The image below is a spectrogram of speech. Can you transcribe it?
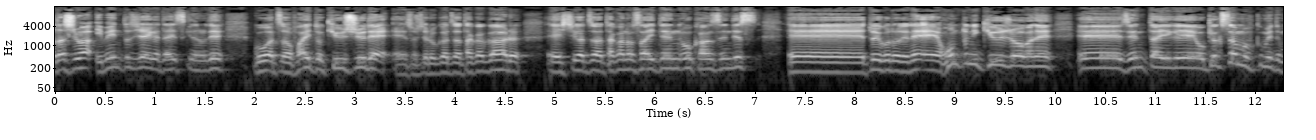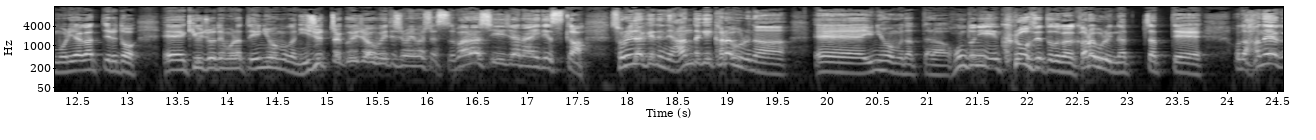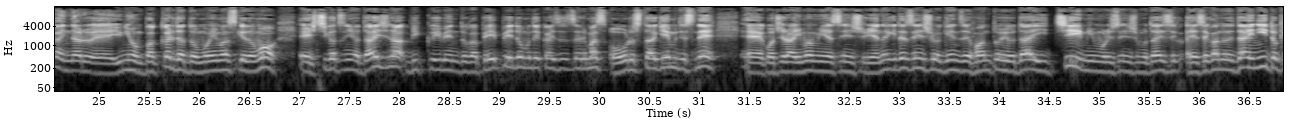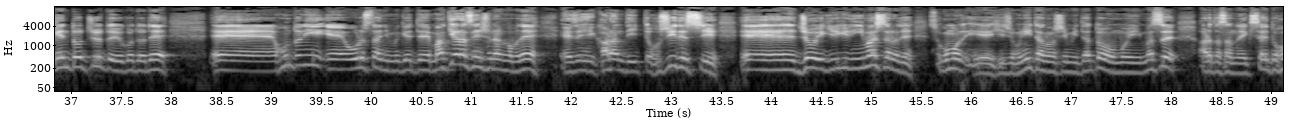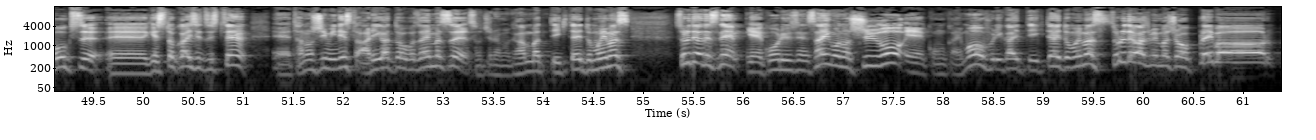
私はイベント試合が大好きなので、5月はファイト九州で、えーそして6月は高ガール、えー7月は高野祭典を観戦です。えーということでね、えー本当に球場がね、えー全体でお客さんも含めて盛り上がっていると、えー球場でもらったユニフォームが20着以上増えてしまいました。素晴らしいじゃないですか。それだけでね、あんだけカラフルな、えーユニフォームだったら、本当にクローゼットとかカラフルになっちゃって、本当華やかになる、えーユニフォームばっかりだと思いますけども、えー7月には大事なビッグイベントがペイペイドームで開催されます。オールスターゲームですね。えーこちら今宮選手、柳田選手は現在ファン投票第1位、三森選手も第セ,、えーセカンドで第2位と健闘中ということで、えー本当に、えーオールスターに向けて、牧原選手なんかもね、えーぜひ絡んでいってほしいですし、えー上位ギリギリにいましたので、そこも、えー非常に楽しみだと思います。新田さんのエキサイトホークス、えーゲスト解説出演、えー楽しみですとありがとうございます。そちらも頑張っていきたいと思います。それではですね、えー、交流戦最後の週を、えー、今回も振り返っていきたいと思います。それでは始めましょう。プレイボール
